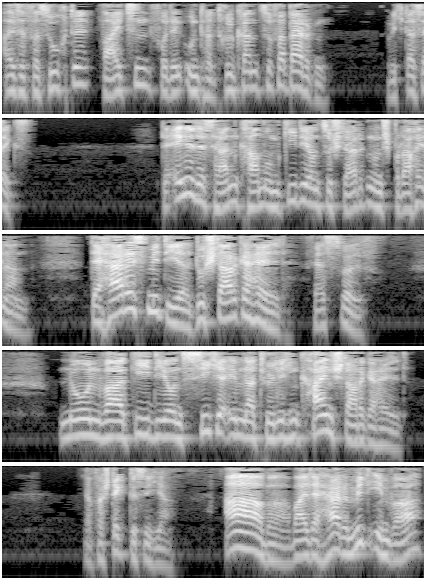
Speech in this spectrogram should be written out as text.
als er versuchte, Weizen vor den Unterdrückern zu verbergen. Richter 6. Der Engel des Herrn kam, um Gideon zu stärken und sprach ihn an. Der Herr ist mit dir, du starker Held. Vers 12. Nun war Gideon sicher im Natürlichen kein starker Held. Er versteckte sich ja. Aber weil der Herr mit ihm war,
